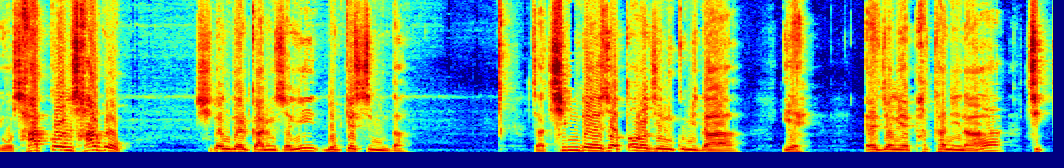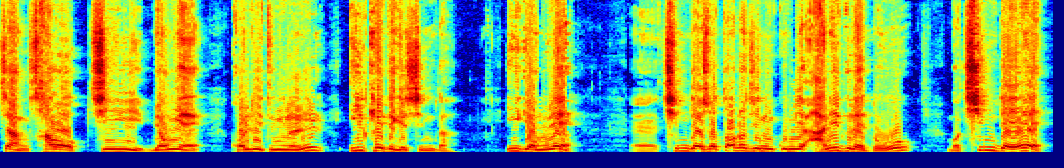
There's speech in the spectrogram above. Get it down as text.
요 사건, 사고 실현될 가능성이 높겠습니다. 자, 침대에서 떨어지는 꿈이다. 예, 애정의 파탄이나 직장, 사업, 지위, 명예, 권리 등을 잃게 되겠습니다. 이 경우에 침대에서 떨어지는 꿈이 아니더라도 뭐 침대에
